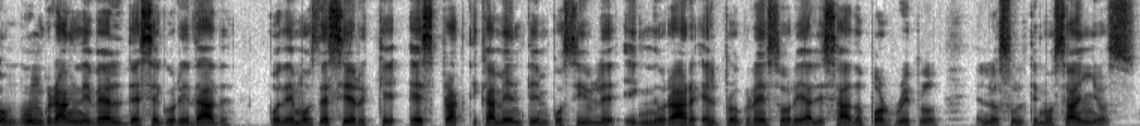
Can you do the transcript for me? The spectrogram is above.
Con un gran nivel de seguridad, podemos decir que es prácticamente imposible ignorar el progreso realizado por Ripple en los últimos años.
